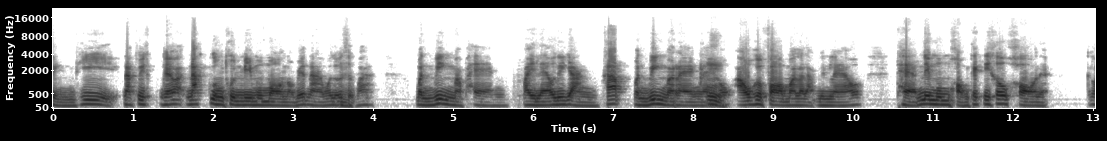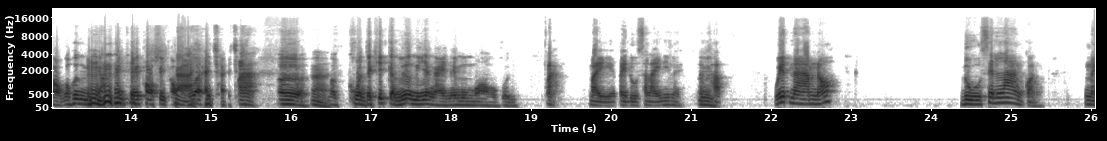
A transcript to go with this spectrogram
สิ่งที่นักวิเรียกว่านักลงทุนมีมุมมองต่อเวียดนามว่ารู้สึกว่า มันวิ่งมาแพงไปแล้วหรือยังครับ มันวิ่งมาแรงแล้ว อืมเอา perform มาระดับหนึ่งแล้ว แถมในมุมของ technical call เนี่ย เราก็เพิ่งมีการให้ take profit ออกมาด้วยใช่ใช่ใช่อ่าเอออ่าเราควรจะคิดกันเรื่องนี้ยังไงในมุมมองของคุณอะไปไปดูสไลด์นี้เลยนะครับ เวียดนามเนาะดูเส้นล่างก่อน ใน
